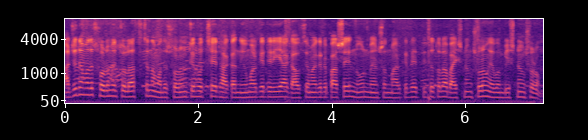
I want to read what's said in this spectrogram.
আর যদি আমাদের শোরুমে চলে আসছেন, আমাদের শোরুমটি হচ্ছে Dhaka new market area, Gausia মার্কেটের পাশে নুন মেনশন মার্কেটের তৃতীয়তলা, বাইশ নং শোরুম এবং বিশ নং শোরুম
